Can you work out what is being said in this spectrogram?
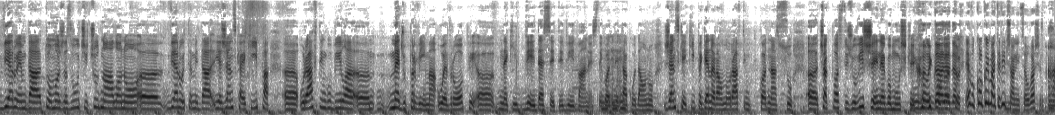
vjerujem da to možda zvuči čudno, ali ono, vjerujte mi da je ženska ekipa u raftingu bila među prvima u Europi neki 2010. i 2012. godine, mm-hmm. tako da ono, ženske ekipe generalno u rafting kod nas su čak postižu više nego muške. Koliko da, da, da. Evo, koliko imate vi članica u vašem klubu?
